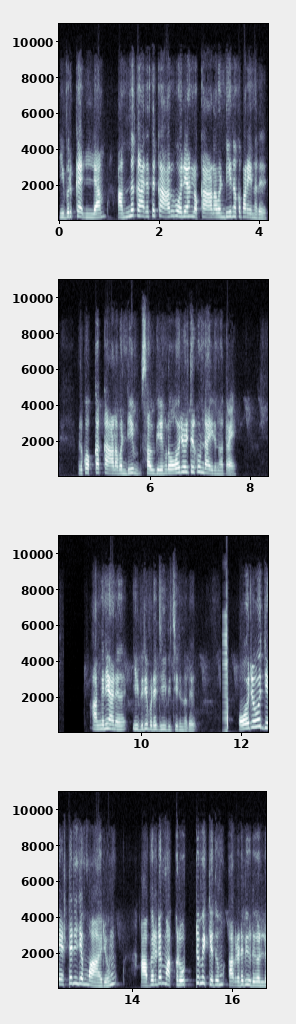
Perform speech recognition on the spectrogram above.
ഇവർക്കെല്ലാം അന്ന് കാലത്ത് കാറ് പോലെയാണല്ലോ കാളവണ്ടി എന്നൊക്കെ പറയുന്നത്. ഇവർക്കൊക്കെ കാളവണ്ടിയും സൗകര്യങ്ങളും ഓരോരുത്തർക്കും ഉണ്ടായിരുന്നു അത്രേ. അങ്ങനെയാണ് ഇവരിവിടെ ജീവിച്ചിരുന്നത്. ഓരോ ജ്യേഷ്ഠനുജന്മാരും അവരുടെ മക്കൾ ഒട്ടുമിക്കതും അവരുടെ വീടുകളിൽ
